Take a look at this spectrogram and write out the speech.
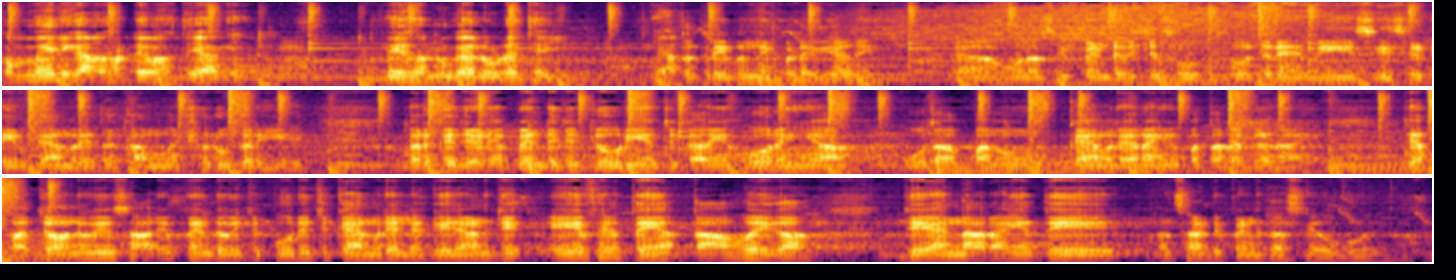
ਕੰਮੇ ਨਹੀਂ ਕਰਨਾ ਸਾਡੇ ਵਾਸਤੇ ਆ ਕੇ। ਫੇਰ ਸਾਨੂੰ ਕਿਆ ਲੋੜ ਇੱਥੇ ਜੀ? ਤਕਰੀਬਨ ਨਿਬੜ ਗਿਆ ਜੀ। ਹੁਣ ਅਸੀਂ ਪਿੰਡ ਵਿੱਚ ਸੋਚ ਰਹੇ ਹਾਂ ਵੀ ਸੀਸੀਟੀਵੀ ਕੈਮਰੇ ਦਾ ਕੰਮ ਸ਼ੁਰੂ ਕਰੀਏ। ਕਰਕੇ ਜਿਹੜੀਆਂ ਪਿੰਡ 'ਚ ਚੋਰੀਆਂ ਚਕਾਰੀਆਂ ਹੋ ਰਹੀਆਂ ਉਹਦਾ ਆਪਾਂ ਨੂੰ ਕੈਮਰਿਆਂ ਰਾਹੀਂ ਪਤਾ ਲੱਗਣਾ ਹੈ। ਤੇ ਆਪਾਂ ਚਾਹੁੰਦੇ ਵੀ ਸਾਰੇ ਪਿੰਡ ਵਿੱਚ ਪੂਰੇ 'ਚ ਕੈਮਰੇ ਲੱਗੇ ਜਾਣ। ਜੇ ਇਹ ਫਿਰ ਤੇ ਤਾਂ ਹੋਏਗਾ। ਜੇ ਐਨ ਆਰ ਆਈ ਤੇ ਸਾਡੇ ਪਿੰਡ ਦਾ ਸਹਿਯੋਗ ਹੋਏਗਾ।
